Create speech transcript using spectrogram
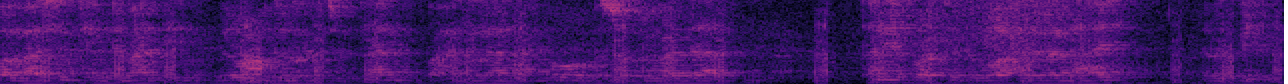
waa mahadsantiin dhammaantiin meel walba dunida joogtaan waxaan leenahay mar walba soo dhawaada tan iyo bartida waxaan leenahay nabadgelya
